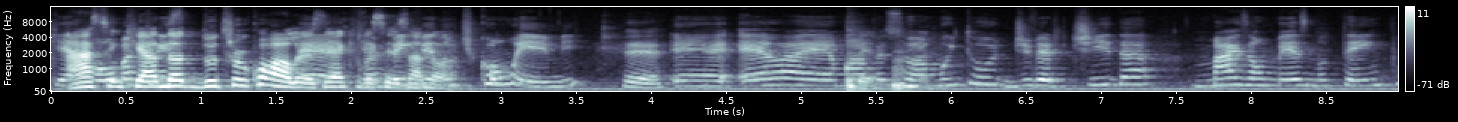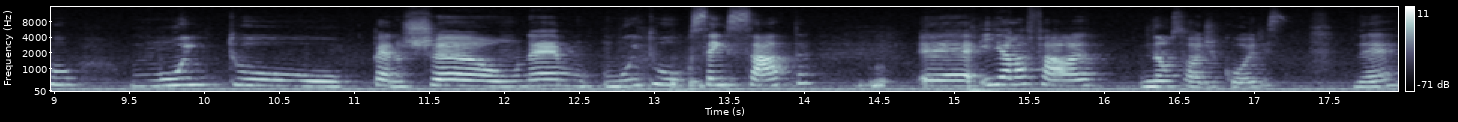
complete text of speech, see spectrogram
Que é ah, sim, que é a do, do True Colors, é, né? Que, que vocês é. Benvenuti com M. É. É, ela é uma Bem. pessoa muito divertida, mas ao mesmo tempo muito pé no chão, né? Muito sensata. É, e ela fala não só de cores, né?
